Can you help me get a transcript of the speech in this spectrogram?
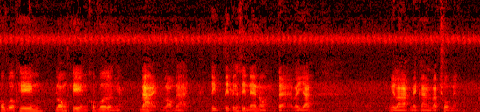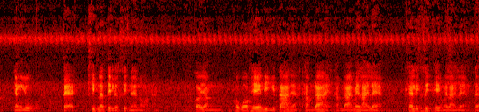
cover เพลงร้องเพลง cover อย่างเงี้ย ได้ลองได้ ติดติดลิขสิทธิ์แน่นอน แต่ระยะเวลาในการรับชมเนี่ย ยังอยู่ แต่คลิปนั้นติดลิขสิทธิ์แน่นอนนะก็ยัง cover เพลงดีกีตาร์เนี่ยทำได้ทำได้ไม่ร้ายแรง แค่ลิขสิทธิ์เพลงไม่ร้ายแรง แต่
